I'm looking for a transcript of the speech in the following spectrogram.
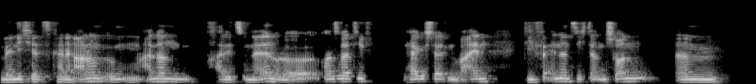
wenn ich jetzt, keine Ahnung, irgendeinen anderen traditionellen oder konservativ hergestellten Wein, die verändern sich dann schon ähm,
